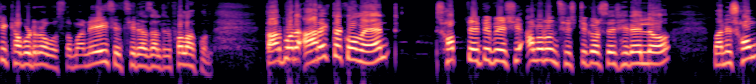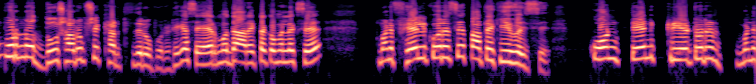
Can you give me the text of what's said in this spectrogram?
শিক্ষা বোর্ডের অবস্থা মানে এই সি রেজাল্টের ফলাফল। তারপরে আরেকটা কমেন্ট সবচাইতে বেশি আলোড়ন সৃষ্টি করছে সেটা হলো মানে সম্পূর্ণ দোষারোপ শিক্ষার্থীদের উপরে ঠিক আছে? এর মধ্যে আরেকটা কমেন্ট লিখছে মানে ফেল করেছে তাতে কি হয়েছে? কন্টেন্ট ক্রিয়েটরের মানে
